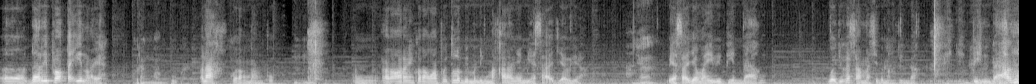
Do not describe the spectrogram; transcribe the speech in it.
eh, dari protein lah ya Kurang mampu. Nah kurang mampu. Hmm, orang-orang yang kurang mampu itu lebih mending makanan yang biasa aja ya Ya. biasa aja maybe pindang gue juga sama sih demen pindang pindang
